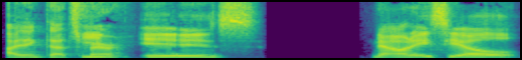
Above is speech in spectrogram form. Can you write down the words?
I think that's he fair. is now an ACL.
